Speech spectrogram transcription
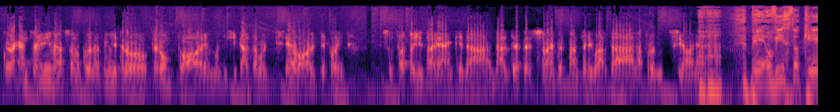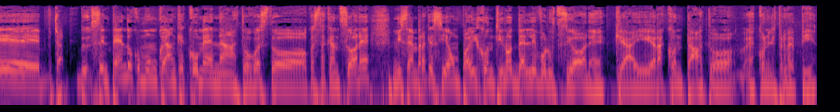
quella canzone lì me la sono portata indietro per un po', è modificata moltissime volte, poi sono fatto aiutare anche da, da, altre persone per quanto riguarda la produzione. Ah, ah. beh, ho visto che, cioè, sentendo comunque anche come è nato questo, questa canzone, mi sembra che sia un po' il continuo dell'evoluzione che hai raccontato eh, con il primo EP.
